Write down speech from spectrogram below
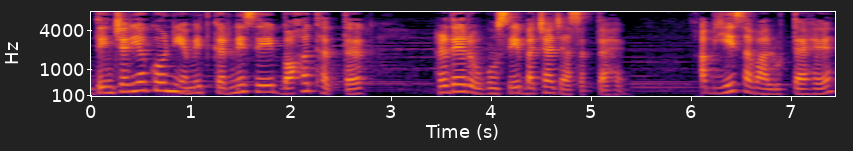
दिनचर्या को नियमित करने से बहुत हद तक हृदय रोगों से बचा जा सकता है। अब ये सवाल उठता है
